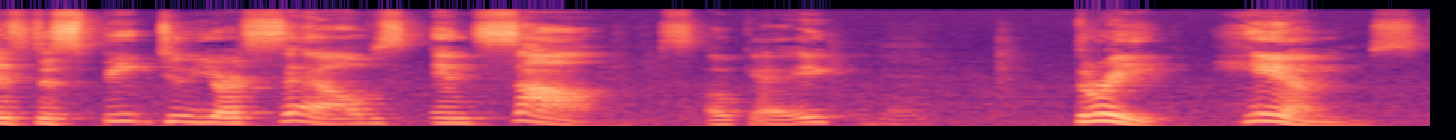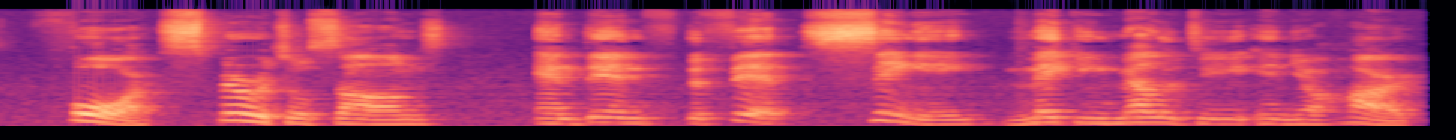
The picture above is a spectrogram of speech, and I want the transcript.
is to speak to yourselves in psalms. Okay. Mm-hmm. Three hymns. Four spiritual songs and then the fifth, singing, making melody in your heart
